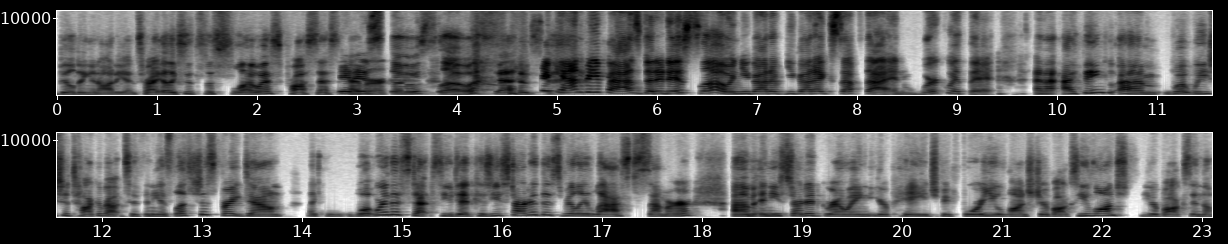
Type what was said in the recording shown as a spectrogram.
building an audience, right? Like it's the slowest process it ever. It is so slow. Yes. it can be fast, but it is slow. And you gotta you gotta accept that and work with it. And I, I think um, what we should talk about, Tiffany, is let's just break down like what were the steps you did because you started this really last summer um, and you started growing your page before you launched your box you launched your box in the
